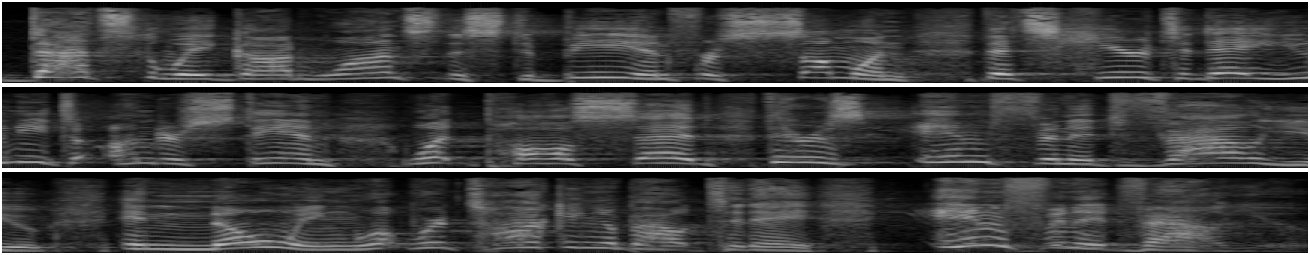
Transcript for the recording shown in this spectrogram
That's the way God wants this to be. And for someone that's here today, you need to understand what Paul said. There is infinite value in knowing what we're talking about today. Infinite value.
